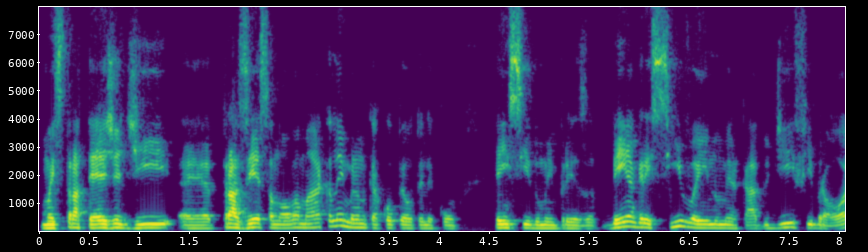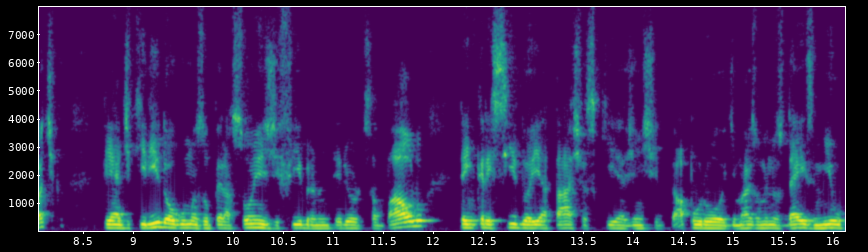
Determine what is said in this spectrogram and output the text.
uma estratégia de é, trazer essa nova marca. Lembrando que a Copel Telecom tem sido uma empresa bem agressiva aí no mercado de fibra ótica, tem adquirido algumas operações de fibra no interior de São Paulo, tem crescido aí a taxas que a gente apurou de mais ou menos 10 mil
